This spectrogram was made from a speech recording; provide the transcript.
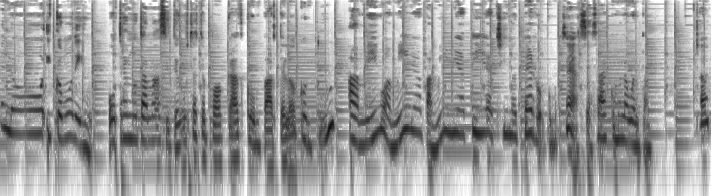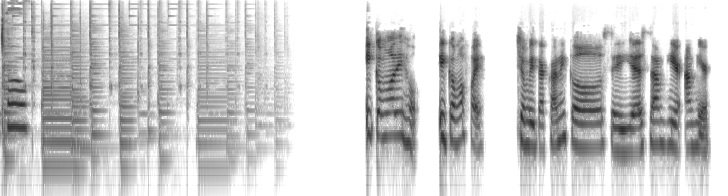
Hello, y como dijo, otra nota más, si te gusta este podcast, compártelo con tu amigo, amiga, familia, tía, chino, perro, como sea, ya sabes cómo es la vuelta. Chao, chao. ¿Y cómo dijo? ¿Y cómo fue? Chumbita Chronicles, say yes, I'm here, I'm here.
